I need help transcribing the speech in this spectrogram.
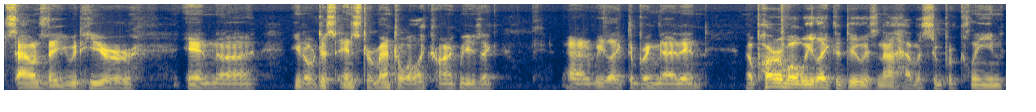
sounds that you would hear in, uh, you know, just instrumental electronic music. And we like to bring that in. Now, part of what we like to do is not have a super clean,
